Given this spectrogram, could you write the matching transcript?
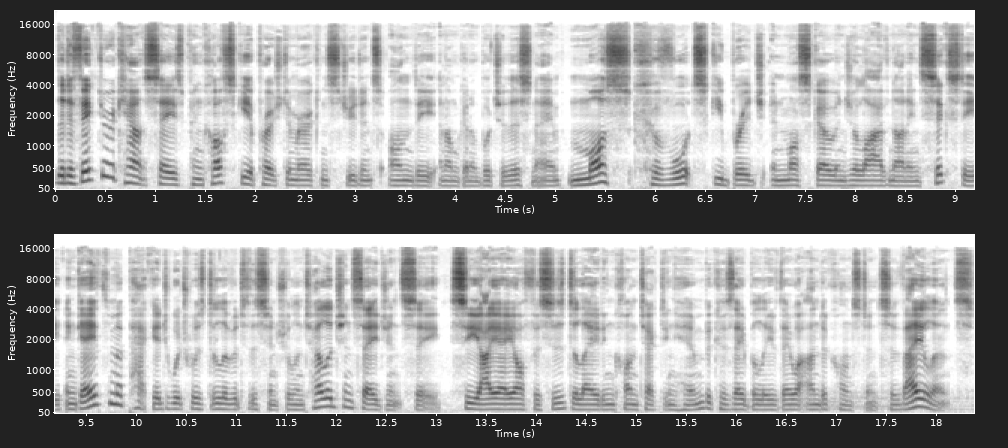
The defector account says Penkovsky approached American students on the, and I'm going to butcher this name, Moskvotsky Bridge in Moscow in July of 1960 and gave them a package which was delivered to the Central Intelligence Agency. CIA officers delayed in contacting him because they believed they were under constant surveillance.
